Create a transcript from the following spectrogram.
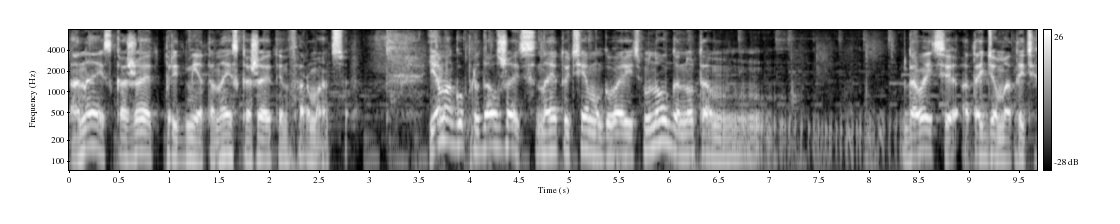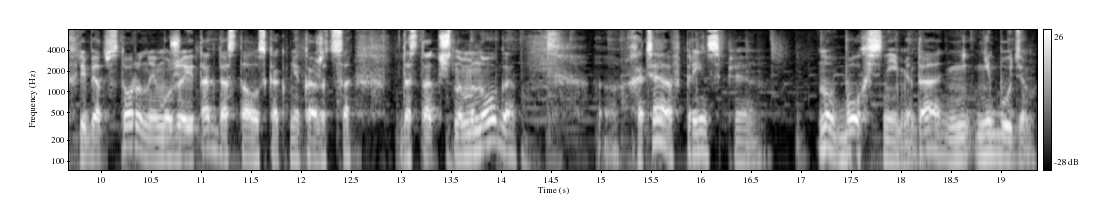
она искажает предмет, она искажает информацию. Я могу продолжать на эту тему говорить много, но там давайте отойдем от этих ребят в сторону. Им уже и так досталось, как мне кажется, достаточно много. Хотя, в принципе, ну, бог с ними, да, не, будем.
